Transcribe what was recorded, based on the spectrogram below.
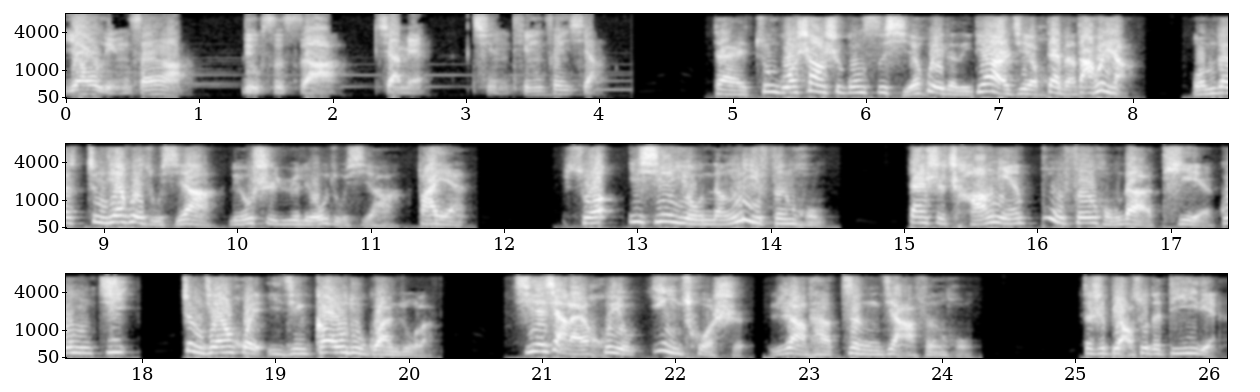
幺零三二六四四二。下面请听分享。在中国上市公司协会的第二届代表大会上，我们的证监会主席啊刘士余刘主席哈发言说，一些有能力分红。但是常年不分红的铁公鸡，证监会已经高度关注了，接下来会有硬措施让它增加分红，这是表述的第一点。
